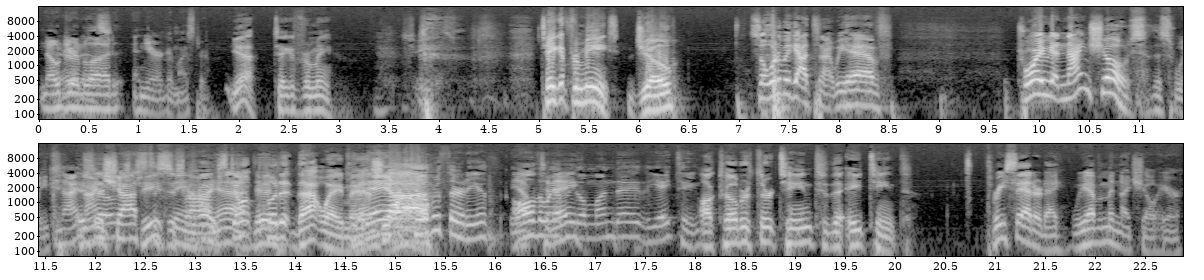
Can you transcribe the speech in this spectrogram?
No There deer it is. blood and Jägermeister. Yeah, take it from me. Take it from me, Joe. So what do we got tonight? We have Troy. We got nine shows this week. Nine nine shows? shots. to Jesus see. Christ! Yeah, Don't dude. put it that way, man. Today, Yeah. October 30th, Yeah, all the way up until Monday, the 18th. October 13th to the 18th. Three Saturday. We have a midnight show here.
